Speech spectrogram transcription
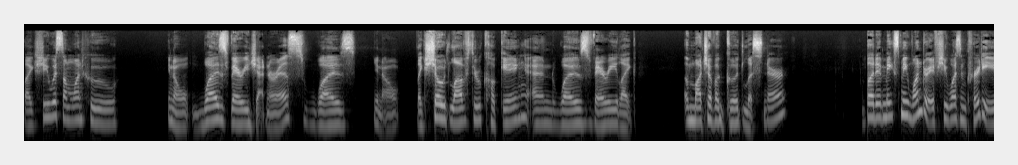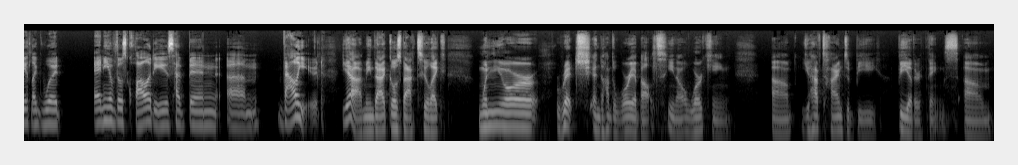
Like she was someone who, you know, was very generous, was, you know, like showed love through cooking and was very like much of a good listener. But it makes me wonder if she wasn't pretty, like would any of those qualities have been um valued? Yeah, I mean that goes back to like when you're rich and don't have to worry about you know working, um, you have time to be be other things. Um,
